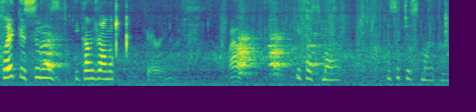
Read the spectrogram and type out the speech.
click as soon as he comes around the... Very nice. Wow. He's so smart. He's such a smart boy.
